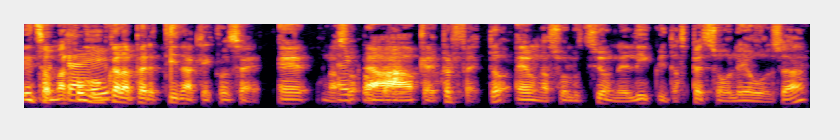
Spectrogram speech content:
Insomma, okay. comunque la perettina che cos'è? È una so- ecco ah, ok, perfetto. È una soluzione liquida, spesso oleosa,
